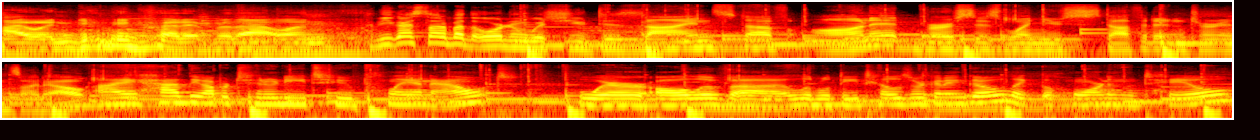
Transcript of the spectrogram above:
I wouldn't give me credit for that one. Have you guys thought about the order in which you design stuff on it versus when you stuff it and turn it inside out? I had the opportunity to plan out where all of uh, little details are gonna go, like the horn and the tail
